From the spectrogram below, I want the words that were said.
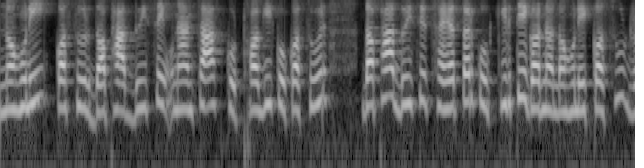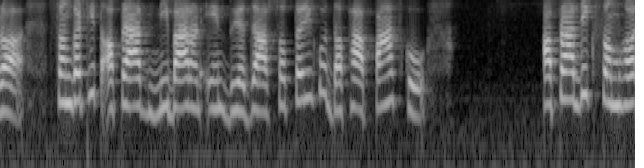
नहुने कसुर दफा दुई सय उनान्चासको ठगीको कसुर दफा दुई सय छयत्तरको कृत्य गर्न नहुने कसुर र सङ्गठित अपराध निवारण ऐन दुई हजार सत्तरीको दफा पाँचको आपराधिक समूह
